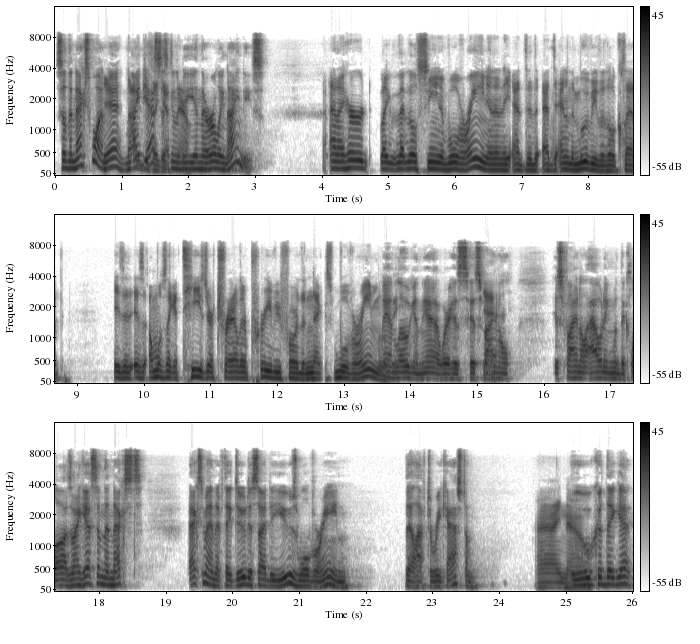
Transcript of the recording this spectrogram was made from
So the next one, Yeah, 90s, I guess is going to be in the early '90s. And I heard like that little scene of Wolverine, and then the, at the at the end of the movie, the little clip is is almost like a teaser trailer preview for the next Wolverine movie. Man, Logan, yeah, where his his Yeah. final his final outing with the claws, and I guess in the next X Men, if they do decide to use Wolverine, they'll have to recast him. I know. Who could they get?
